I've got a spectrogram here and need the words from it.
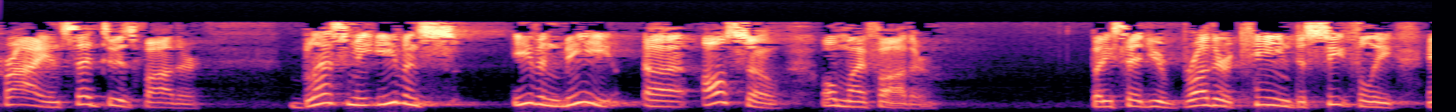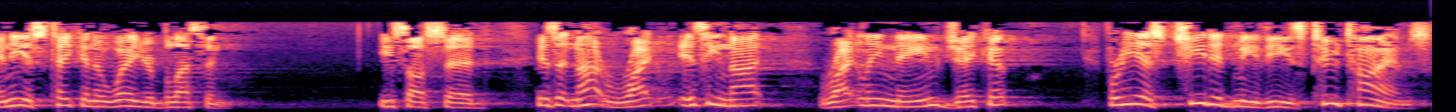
cry and said to his father, Bless me, even, even me uh, also, O my father. But he said, Your brother came deceitfully, and he has taken away your blessing. Esau said, Is it not right? Is he not rightly named Jacob? For he has cheated me these two times.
